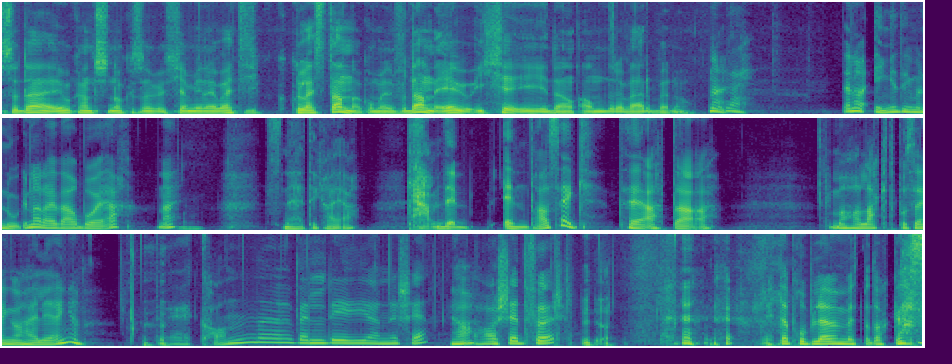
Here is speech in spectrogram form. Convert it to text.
så det er jo kanskje noe som kommer inn. Jeg vet ikke hvordan den har kommet inn, for den er jo ikke i den andre verbet, da. Nei. Nei. Den har ingenting med noen av de verbene å gjøre. Nei. Snedig greie. Kan det endre seg til at eh, vi har lagt på senga hele gjengen? Det kan eh, veldig gjerne skje. Ja. Det har skjedd før. Ja. Dette er problemet mitt med deres,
